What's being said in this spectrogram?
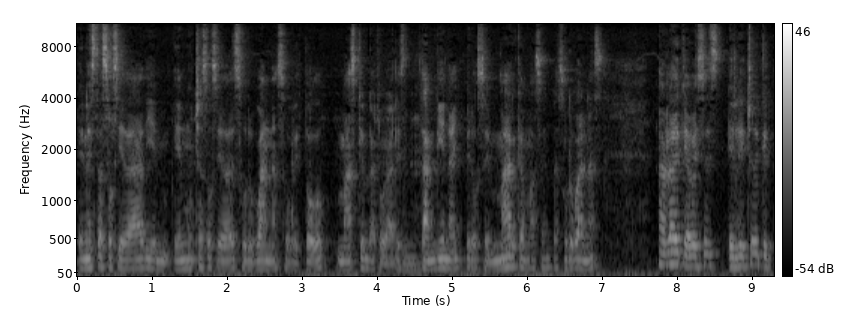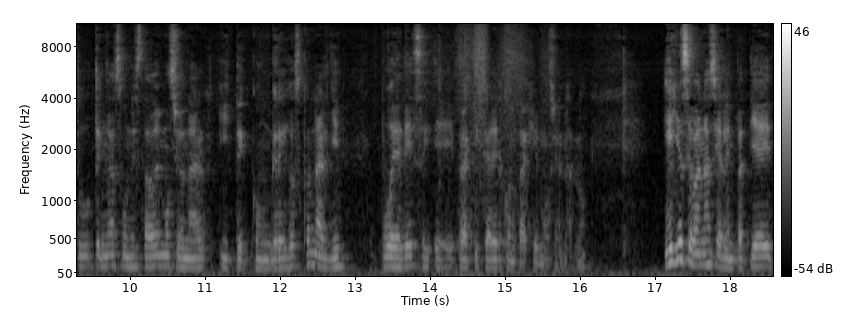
en esta sociedad y en, en muchas sociedades urbanas, sobre todo, más que en las rurales, también hay, pero se marca más en las urbanas, habla de que a veces el hecho de que tú tengas un estado emocional y te congregas con alguien, puedes eh, practicar el contagio emocional, ¿no? Y ellos se van hacia la empatía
